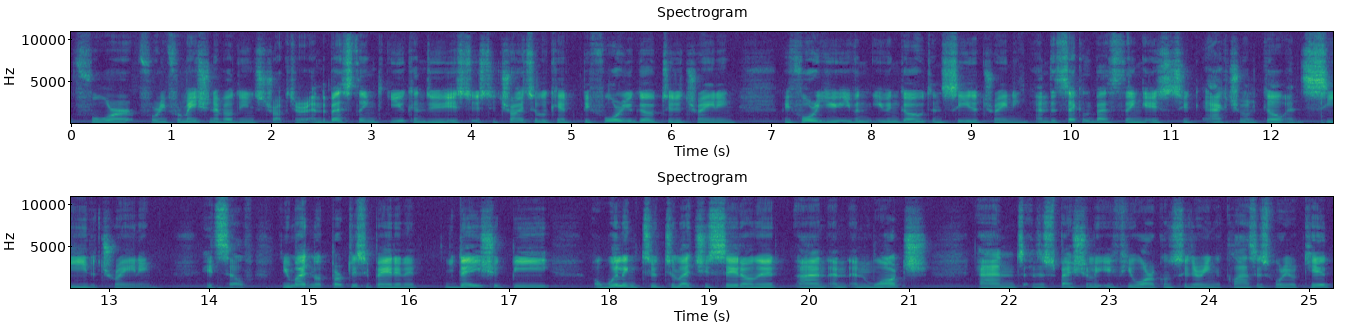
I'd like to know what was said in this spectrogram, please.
for for information about the instructor. And the best thing that you can do is is to try to look at before you go to the training before you even even go and see the training. And the second best thing is to actually go and see the training itself. You might not participate in it. They should be uh, willing to, to let you sit on it and, and, and watch. And especially if you are considering classes for your kid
